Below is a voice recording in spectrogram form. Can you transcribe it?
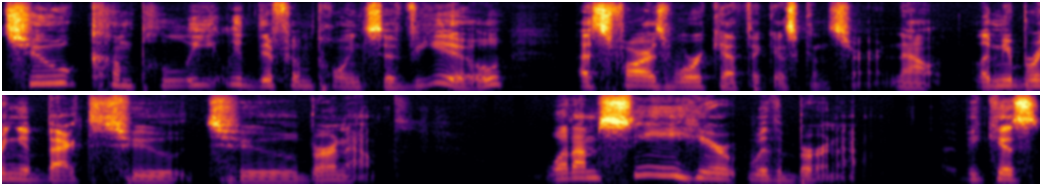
Two completely different points of view as far as work ethic is concerned. Now, let me bring it back to to burnout. What I'm seeing here with burnout, because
